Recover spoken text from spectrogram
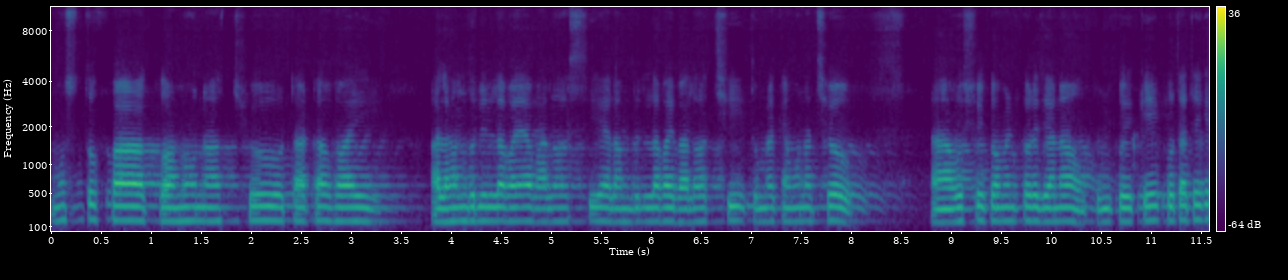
মুস্তফা, কেমন আছো? টাটা ভাই। আলহামদুলিল্লাহ ভাইয়া ভালো আছি, আলহামদুলিল্লাহ ভাই ভালো আছি। তোমরা কেমন আছো? অবশ্যই কমেন্ট করে জানাও। তুমি কে কোথা থেকে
